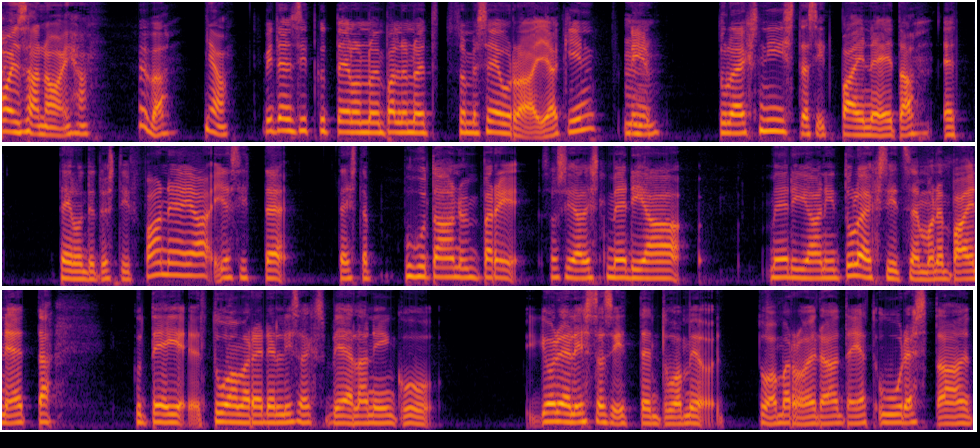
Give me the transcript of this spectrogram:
voin sanoa ihan. Hyvä. Joo. Miten sitten, kun teillä on noin paljon noita some-seuraajiakin, mm. niin Mm. tuleeko niistä sitten paineita, että teillä on tietysti faneja ja sitten teistä puhutaan ympäri sosiaalista mediaa, mediaa niin tuleeko siitä semmoinen paine, että kun te tuomareiden lisäksi vielä niin kuin jodelissa sitten tuomio, tuomaroidaan teidät uudestaan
